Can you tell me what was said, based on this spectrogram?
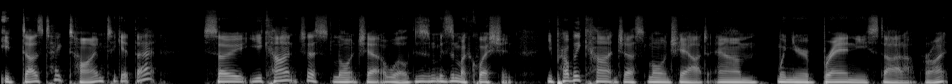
it does take time to get that. So you can't just launch out. Well, this is, this is my question. You probably can't just launch out um, when you're a brand new startup, right?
